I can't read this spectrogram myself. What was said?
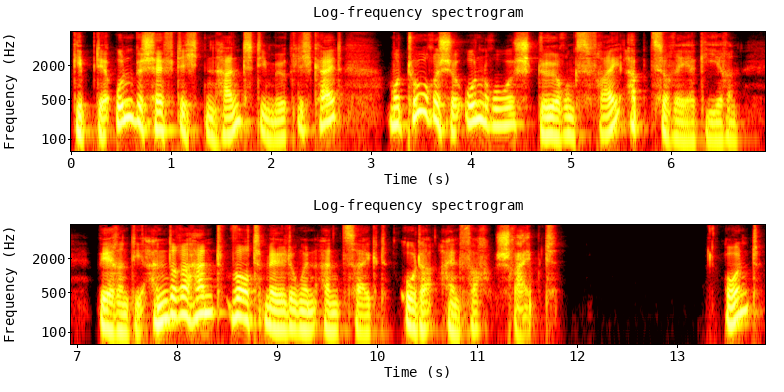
gibt der unbeschäftigten Hand die Möglichkeit, motorische Unruhe störungsfrei abzureagieren, während die andere Hand Wortmeldungen anzeigt oder einfach schreibt. Und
